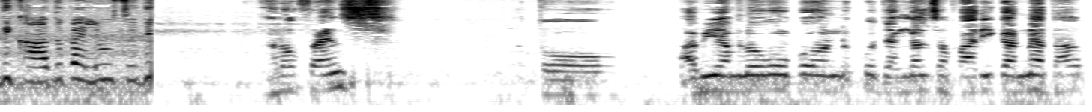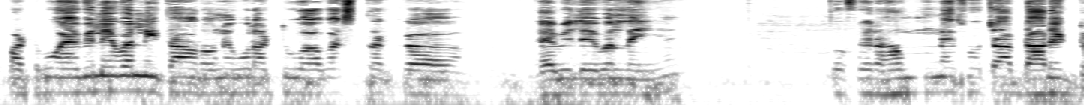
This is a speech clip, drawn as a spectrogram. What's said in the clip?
दिखा दो पहले उससे हेलो फ्रेंड्स तो अभी हम लोगों को उनको जंगल सफारी करना था बट वो अवेलेबल नहीं था उन्होंने बोला टू आवर्स तक अवेलेबल नहीं है। तो फिर हमने सोचा अब डायरेक्ट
